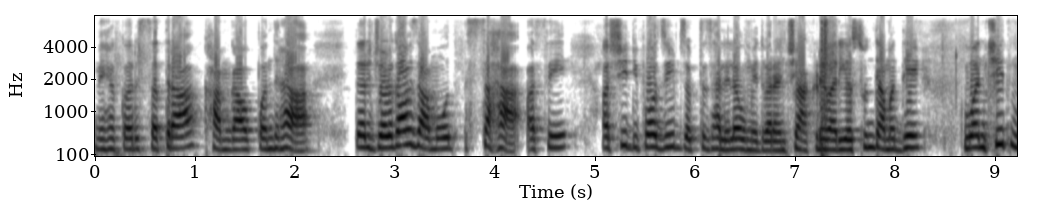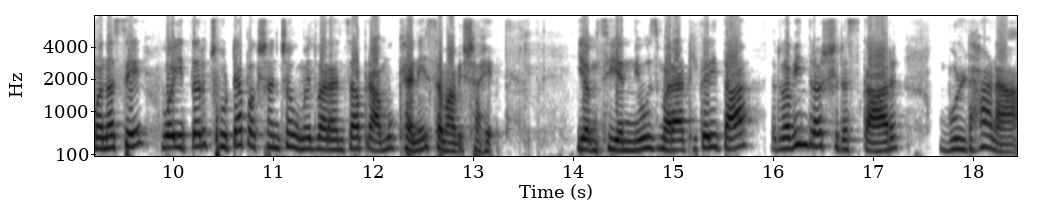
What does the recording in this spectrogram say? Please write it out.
मेहकर सतरा खामगाव पंधरा तर जळगाव जामोद सहा असे अशी डिपॉझिट जप्त झालेल्या उमेदवारांची आकडेवारी असून त्यामध्ये वंचित मनसे व इतर छोट्या पक्षांच्या उमेदवारांचा प्रामुख्याने समावेश आहे. एमसीएन न्यूज मराठीकरिता रवींद्र शिरस्कार बुलढाणा.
